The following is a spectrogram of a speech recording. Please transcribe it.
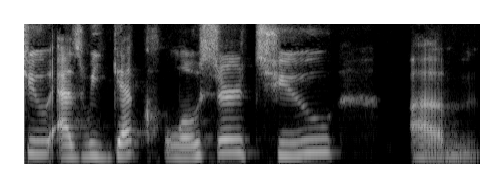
to, as we get closer to um,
